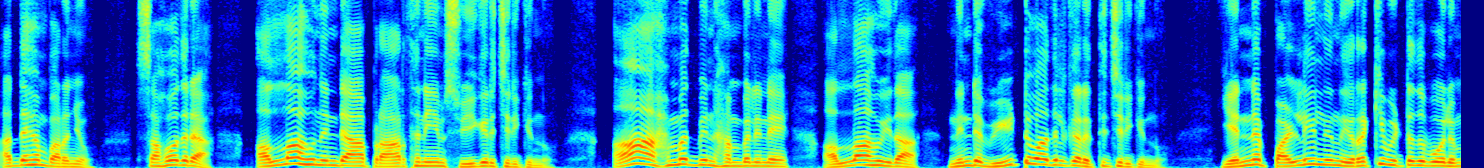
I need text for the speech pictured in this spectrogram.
അദ്ദേഹം പറഞ്ഞു സഹോദര അള്ളാഹു നിന്റെ ആ പ്രാർത്ഥനയും സ്വീകരിച്ചിരിക്കുന്നു. ആ അഹ്മദ് ബിൻ ഹംബലിനെ അള്ളാഹു ഇതാ നിന്റെ വീട്ടുവാതിൽക്കർ എത്തിച്ചിരിക്കുന്നു. എന്നെ പള്ളിയിൽ നിന്ന് ഇറക്കി വിട്ടതുപോലും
